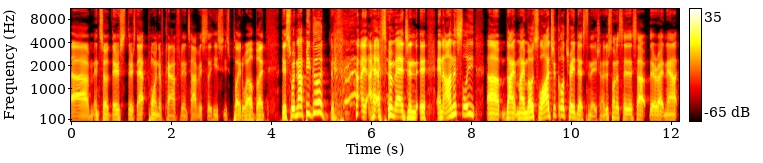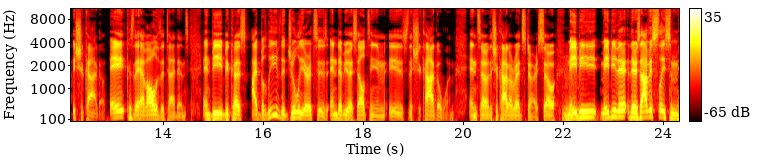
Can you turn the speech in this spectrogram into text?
Um, and so there's there's that point of confidence. Obviously, he's, he's played well, but this would not be good. I, I, have to imagine. Eh, and honestly, uh, my, my most logical trade destination, I just want to say this out there right now, is Chicago. A, because they have all of the tight ends, and B, because I believe that Julie Ertz's NWSL team is the Chicago one, and so the Chicago Red Stars. So mm. maybe maybe there there's obviously some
